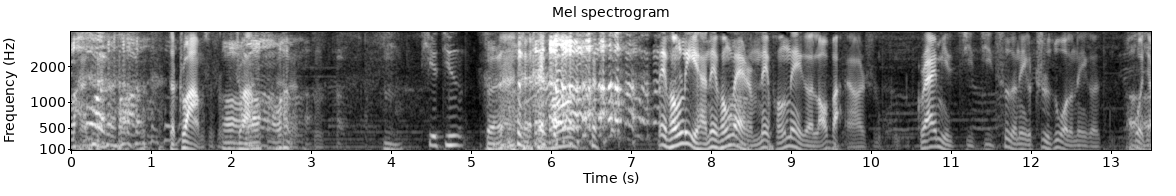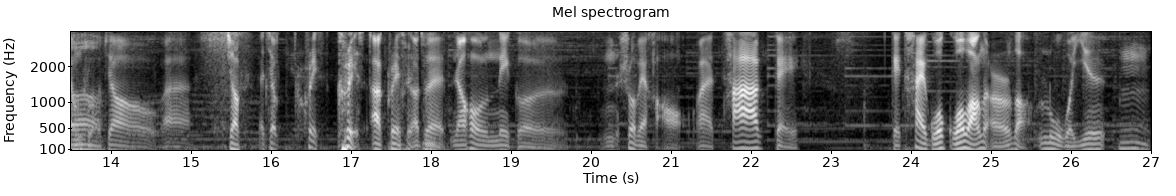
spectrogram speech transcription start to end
啊，The Drums 是吧哦？Drums，我嗯嗯，贴金。对，那棚那棚厉害，那棚为什么？那棚那个老板啊是 Grammy 几几次的那个制作的那个获奖者哦，叫呃叫呃叫 Chris Chris 啊 Chris 啊对，然后那个嗯设备好，哎，他给给泰国国王的儿子录过音，嗯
